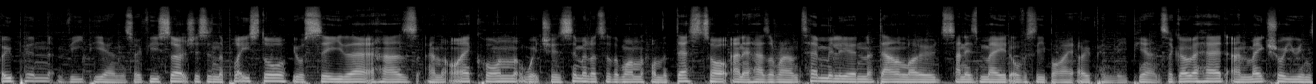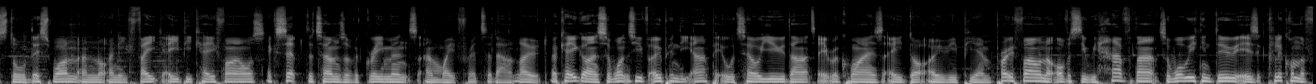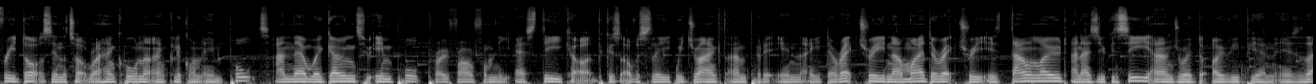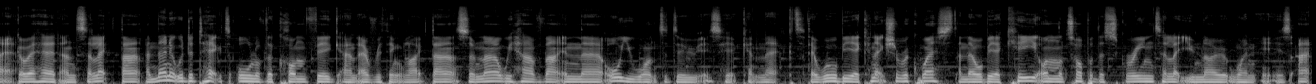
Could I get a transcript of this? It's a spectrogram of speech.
OpenVPN. So if you search this in the Play Store, you'll see there it has an icon which is similar to the one on the desktop and it has around 10 million downloads and is made obviously by OpenVPN. So go ahead and make sure you install this one and not any fake APK files. Accept the terms terms of agreements and wait for it to download. Okay guys, so once you've opened the app, it will tell you that it requires a .ovpn profile. Now obviously we have that. So what we can do is click on the three dots in the top right hand corner and click on import. And then we're going to import profile from the SD card because obviously we dragged and put it in a directory. Now my directory is download and as you can see android.ovpn is there. Go ahead and select that and then it will detect all of the config and everything like that. So now we have that in there. All you want to do is hit connect. There will be a connection request and there will be a key on the top of the screen to let you know when it is active.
